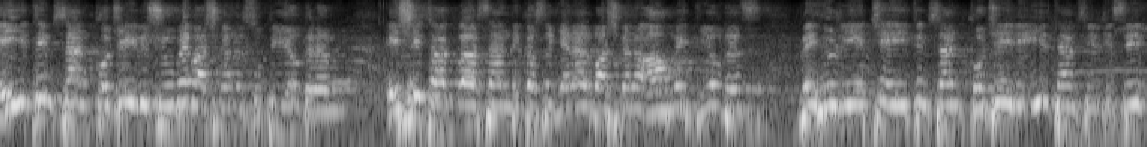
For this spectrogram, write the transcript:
Eğitim Sen Kocaeli Şube Başkanı Supi Yıldırım, Eşit Haklar Sendikası Genel Başkanı Ahmet Yıldız ve Hürriyetçi Eğitim Sen Kocaeli İl Temsilcisi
